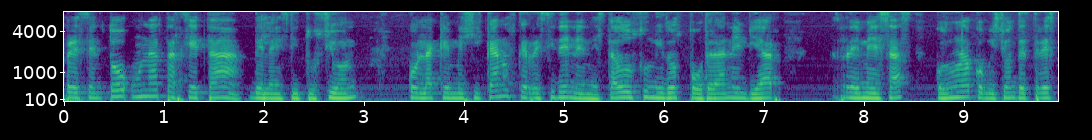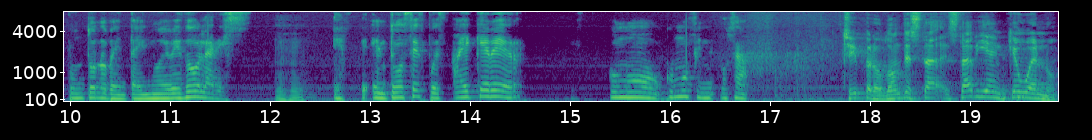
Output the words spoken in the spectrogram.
presentó una tarjeta de la institución con la que mexicanos que residen en Estados Unidos podrán enviar remesas con una comisión de 3.99 dólares. Este, entonces, pues hay que ver cómo, cómo, o sea, Sí, pero ¿dónde está? Está bien, qué bueno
